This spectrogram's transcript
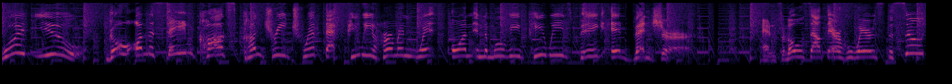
Would you go on the same cross country trip that Pee Wee Herman went on in the movie Pee Wee's Big Adventure? And for those out there who wears the suit,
